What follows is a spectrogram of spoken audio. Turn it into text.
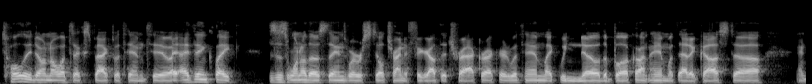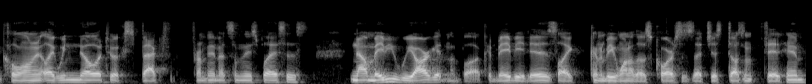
totally don't know what to expect with him too. I, I think like this is one of those things where we're still trying to figure out the track record with him. Like we know the book on him with that Augusta and Colonial. Like we know what to expect from him at some of these places. Now maybe we are getting the book, and maybe it is like going to be one of those courses that just doesn't fit him.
